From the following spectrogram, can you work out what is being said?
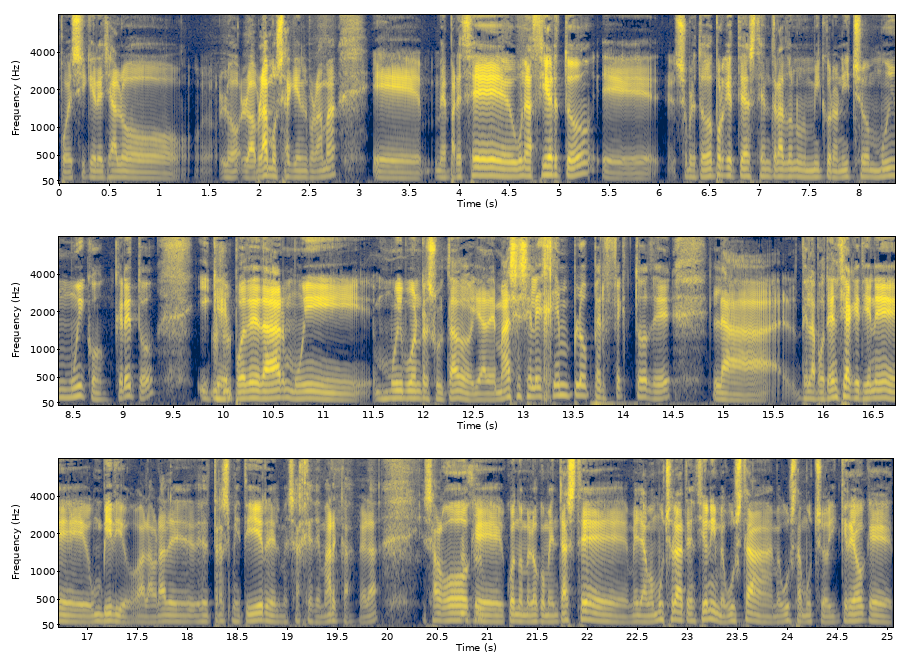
pues si quieres ya lo, lo, hablamos aquí en el programa, eh, me parece un acierto, eh, sobre todo porque te has centrado en un micro nicho muy, muy concreto y que puede dar muy, muy buen resultado. Y además es el ejemplo perfecto de la, de la potencia que tiene un vídeo a la hora de, transmitir el mensaje de marca, ¿verdad? Es algo que cuando me lo comentaste me llamó mucho la atención y me gusta, me gusta mucho. Y creo que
